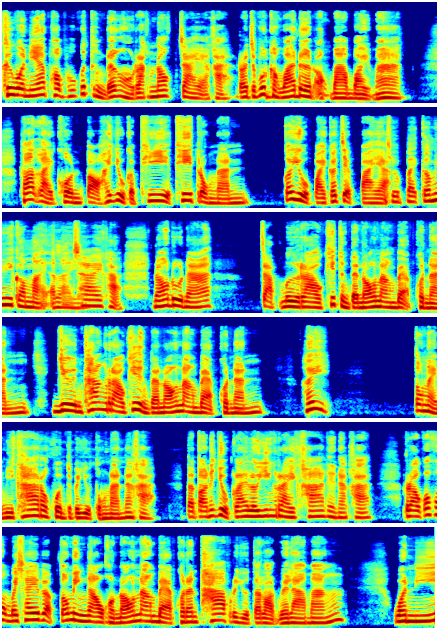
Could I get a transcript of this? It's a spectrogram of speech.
คือวันนี้พอพูดถึงเรื่องของรักนอกใจอะค่ะ เราจะพูดคำว่าเดินออกมาบ่อยมาก เพราะหลายคนต่อให้อยู่กับที่ที่ตรงนั้น ก็อยู่ไปก็เจ็บไปอะอยู่ไปก็ไม่มีความหมายอะไร ใช่ค่ะ น้องดูนะ จับมือเราคิดถึงแต่น้องนางแบบคนนั้น ยืนข้างเราคิดถึงแต่น้องนางแบบคนนั้น เฮ้ย ตรงไหนมีค่าเราควรจะไปอยู่ตรงนั้นนะคะแต่ตอนนี้อยู่ใกล้เรายิ่งไร้ค่าเลยนะคะ เราก็คงไม่ใช่แบบต้องมีเงาของน้องนางแบบคนนั้นทาบเราอยู่ตลอดเวลามั้ง วันนี้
